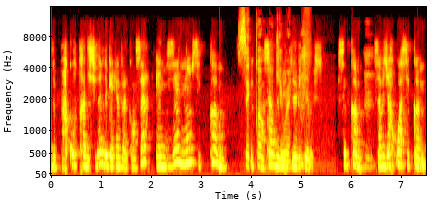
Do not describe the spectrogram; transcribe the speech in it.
le, parcours traditionnel de quelqu'un qui a le cancer. Et elle me disait, non, c'est comme le cancer de l'utérus c'est comme. Mm. Ça veut dire quoi, c'est comme?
